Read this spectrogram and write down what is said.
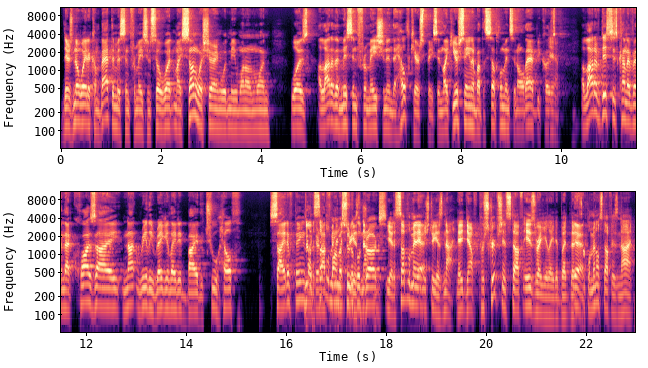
there's no way to combat the misinformation. So what my son was sharing with me one on one was a lot of the misinformation in the healthcare space. And like you're saying about the supplements and all that, because yeah. a lot of this is kind of in that quasi, not really regulated by the true health side of things. No, like the they're not pharmaceutical drugs. Yeah, the supplement yeah. industry is not. Now, prescription stuff is regulated, but the yeah. supplemental stuff is not.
